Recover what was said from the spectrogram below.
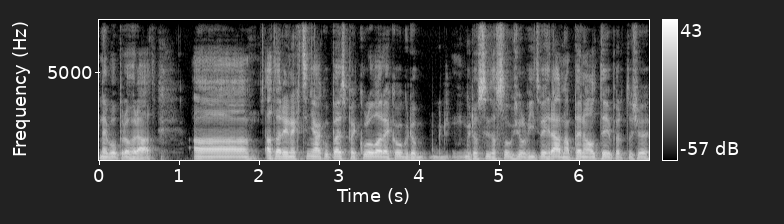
nebo prohrát. A, a tady nechci nějak úplně spekulovat, jako kdo, kdo si zasloužil víc vyhrát na penalty, protože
